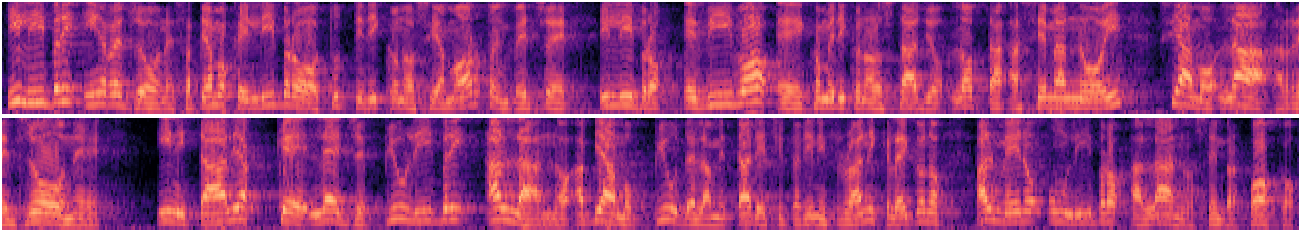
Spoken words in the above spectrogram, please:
i libri in regione. Sappiamo che il libro tutti dicono sia morto, invece il libro è vivo e come dicono allo stadio lotta assieme a noi. Siamo la regione in Italia che legge più libri all'anno. Abbiamo più della metà dei cittadini friulani che leggono almeno un libro all'anno. Sembra poco,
